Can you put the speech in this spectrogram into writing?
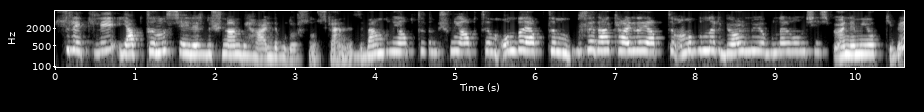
Sürekli yaptığınız şeyleri düşünen bir halde bulursunuz kendinizi. Ben bunu yaptım, şunu yaptım, onu da yaptım, bu fedakarlığı da yaptım ama bunları görmüyor, bunların onun için hiçbir önemi yok gibi.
